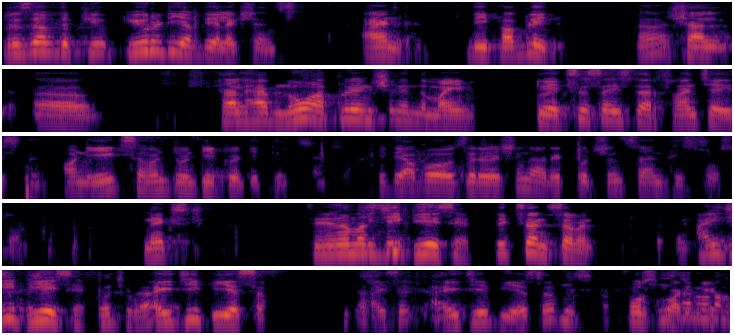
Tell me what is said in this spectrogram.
preserve the pu- purity of the elections. And the public uh, shall, uh, shall have no apprehension in the mind to exercise their franchise on 8/7/2023. With the above observation, I read questions and this post on. Next, Serial number six. IGBSF, six and seven, IGBSF. Kuch- IGBSF. I said IGBSF, force coordinator.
